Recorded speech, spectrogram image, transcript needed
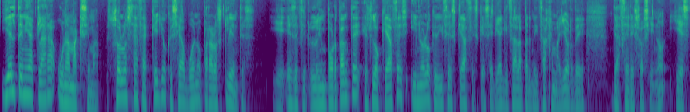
Y él tenía clara una máxima. Solo se hace aquello que sea bueno para los clientes. Es decir, lo importante es lo que haces y no lo que dices que haces, que sería quizá el aprendizaje mayor de, hacer eso así, ¿no? Y es,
